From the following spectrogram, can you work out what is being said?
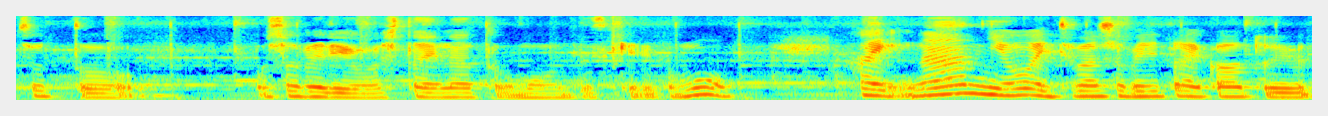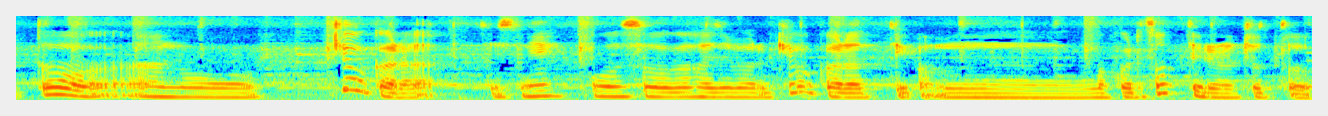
ちょっとおしゃべりをしたいなと思うんですけれども。はい何を一番喋りたいかというとあの今日からですね放送が始まる今日からっていうかうーん、まあ、これ撮ってるのちょっと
